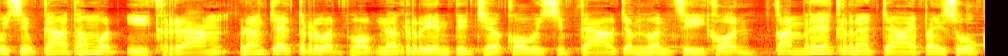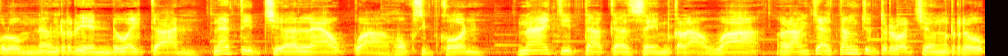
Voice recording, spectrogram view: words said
วิด -19 ทั้งหมดอีกครั้ง หลังจากตรวจพบนักเรียนติดเชื้อโควิด -19 จำนวน 4 คน ก่อนแพร่กระจายไปสู่กลุ่มนักเรียนด้วยกัน และติดเชื้อแล้วกว่า 60 คน นายจิตตาเกษมกล่าวว่า หลังจากตั้งจุดตรวจเชิงรุก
